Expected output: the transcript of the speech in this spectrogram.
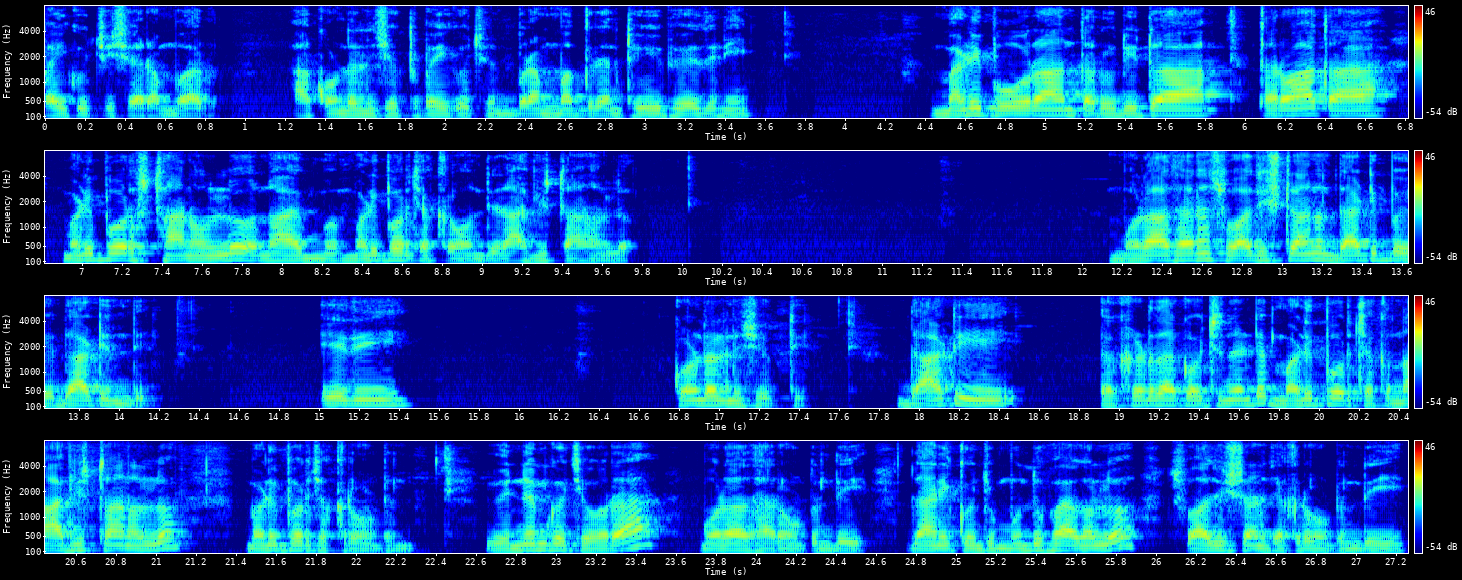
పైకి వచ్చేసారు అమ్మవారు. ఆ కొండలిని శక్తి పైకి వచ్చింది బ్రహ్మగ్రంథి విభేదిని. మణిపూరాంత రుదిత తర్వాత మణిపూర స్థానంలో నా మణిపూర చక్రం ఉంది నాభి స్థానంలో మూలాధారం స్వాధిష్టానం దాటిపోయి దాటింది. ఏది? కొండలిని శక్తి. దాటి ఎక్కడి దాకా వచ్చిందంటే మణిపూర్ చక్రం నాభిస్థానంలో మణిపూర్ చక్రం ఉంటుంది. వెన్నెముక చివర మూలాధారం ఉంటుంది. దానికి కొంచెం ముందు భాగంలో స్వాధిష్టాన చక్రం ఉంటుంది.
